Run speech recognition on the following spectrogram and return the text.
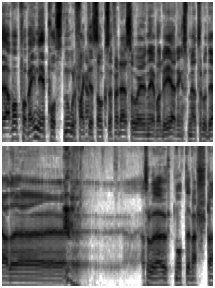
jeg var på vei ned i Post Nord faktisk ja. også, for det så jeg en evaluering som jeg trodde jeg hadde jeg tror det er oppnådd det verste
